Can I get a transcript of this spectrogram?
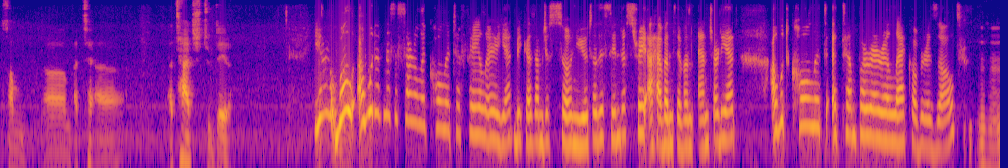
some um, att- uh, attached to data yeah, well, I wouldn't necessarily call it a failure yet because I'm just so new to this industry. I haven't even entered yet. I would call it a temporary lack of result. Mm-hmm.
